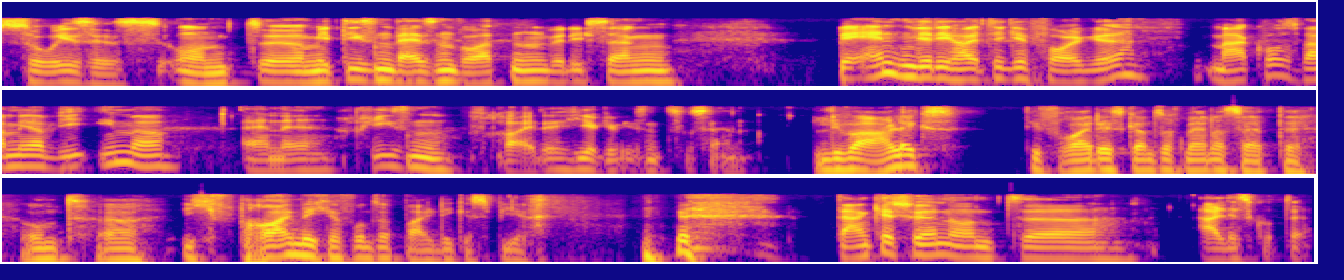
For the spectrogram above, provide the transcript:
So ist es. Und äh, mit diesen weisen Worten würde ich sagen, beenden wir die heutige Folge. Markus, war mir wie immer eine Riesenfreude, hier gewesen zu sein. Lieber Alex, die Freude ist ganz auf meiner Seite und äh, ich freue mich auf unser baldiges Bier. Dankeschön und äh, alles Gute.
